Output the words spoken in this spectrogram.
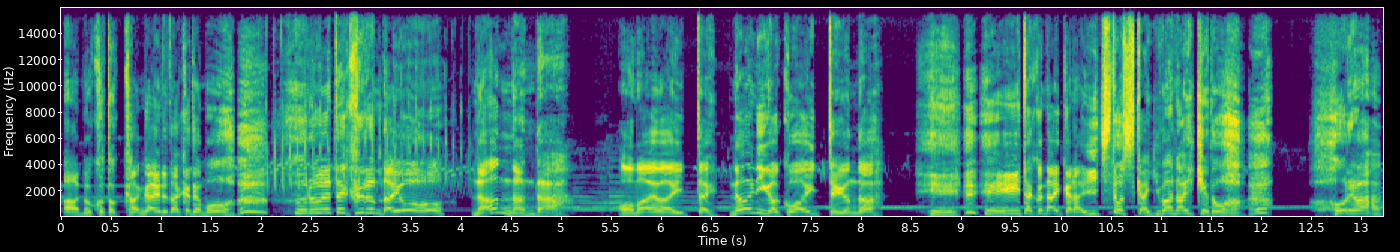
あのこと考えるだけでも震えてくるんだよ。何なんだ？お前は一体何が怖いって言うんだ？言いたくないから一度しか言わないけど。俺は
